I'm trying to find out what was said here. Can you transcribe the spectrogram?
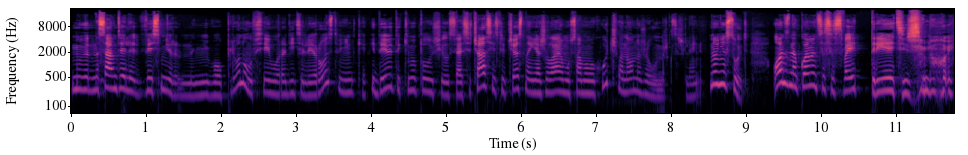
Ну, на самом деле, весь мир на него плюнул, все его родители и родственники, и Дэвид таким и получился. А сейчас, если честно, я желаю ему самого худшего, но он уже умер, к сожалению. Ну, не суть. Он знакомится со своей третьей женой.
